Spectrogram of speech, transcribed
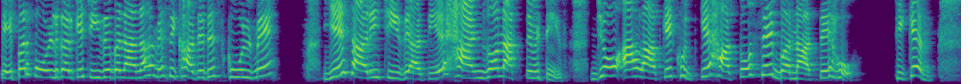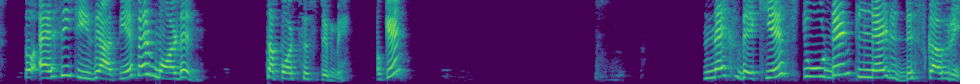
पेपर फोल्ड करके चीज़ें बनाना हमें सिखाते थे स्कूल में। ये सारी चीज़ें आती है हैंड्स ऑन एक्टिविटीज़ जो आप आपके खुद के हाथों से बनाते हो, ठीक है? तो ऐसी चीज़ें आती है फिर मॉडर्न सपोर्ट सिस्टम में ओके नेक्स्ट देखिए स्टूडेंट लेड डिस्कवरी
